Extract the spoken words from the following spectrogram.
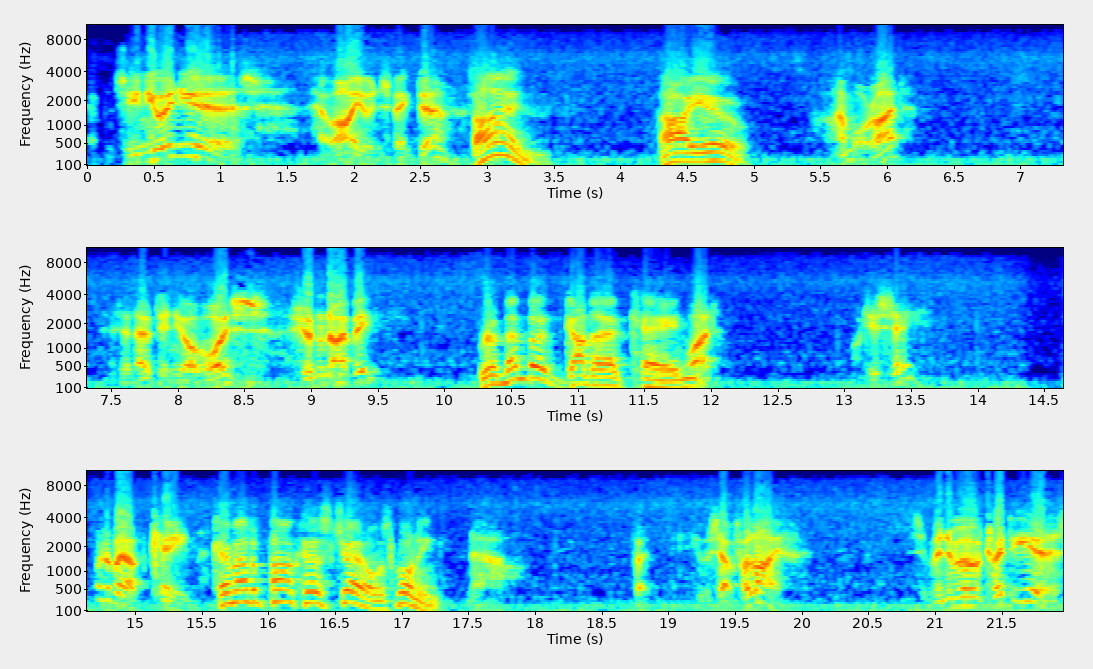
Haven't seen you in years. How are you, Inspector? Fine. How are you? I'm all right. There's a note in your voice. Shouldn't I be? Remember Gunner Kane? What? What'd you say? What about Kane? Came out of Parkhurst jail this morning. No. But he was up for life. It's a minimum of 20 years.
